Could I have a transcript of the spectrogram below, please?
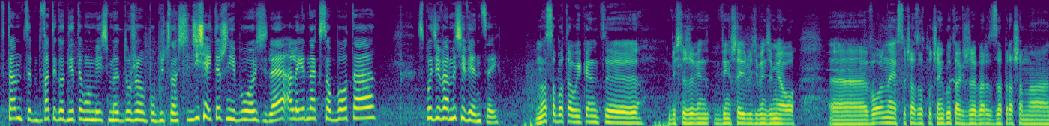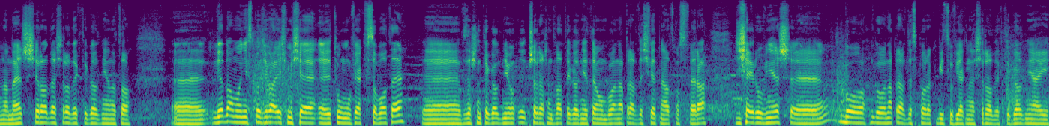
W tamtym, dwa tygodnie temu mieliśmy dużo publiczności. Dzisiaj też nie było źle, ale jednak sobota spodziewamy się więcej. No sobota, weekend, e, myślę, że wię- większej ludzi będzie miało e, wolne, jest to czas odpoczynku, także bardzo zapraszam na, na mecz. Środa, środek tygodnia, no to e, wiadomo, nie spodziewaliśmy się e, tłumów jak w sobotę. E, w zeszłym tygodniu, e, przepraszam, dwa tygodnie temu była naprawdę świetna atmosfera. Dzisiaj również e, było, było naprawdę sporo kibiców jak na środek tygodnia, i,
